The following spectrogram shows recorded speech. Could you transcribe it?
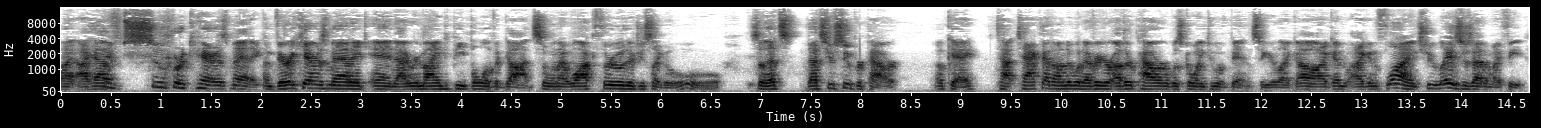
I, I have I'm super charismatic. I'm very charismatic and I remind people of a god. So when I walk through, they're just like, ooh. So that's, that's your superpower. Okay. Ta tack that onto whatever your other power was going to have been. So you're like, oh, I can, I can fly and shoot lasers out of my feet.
